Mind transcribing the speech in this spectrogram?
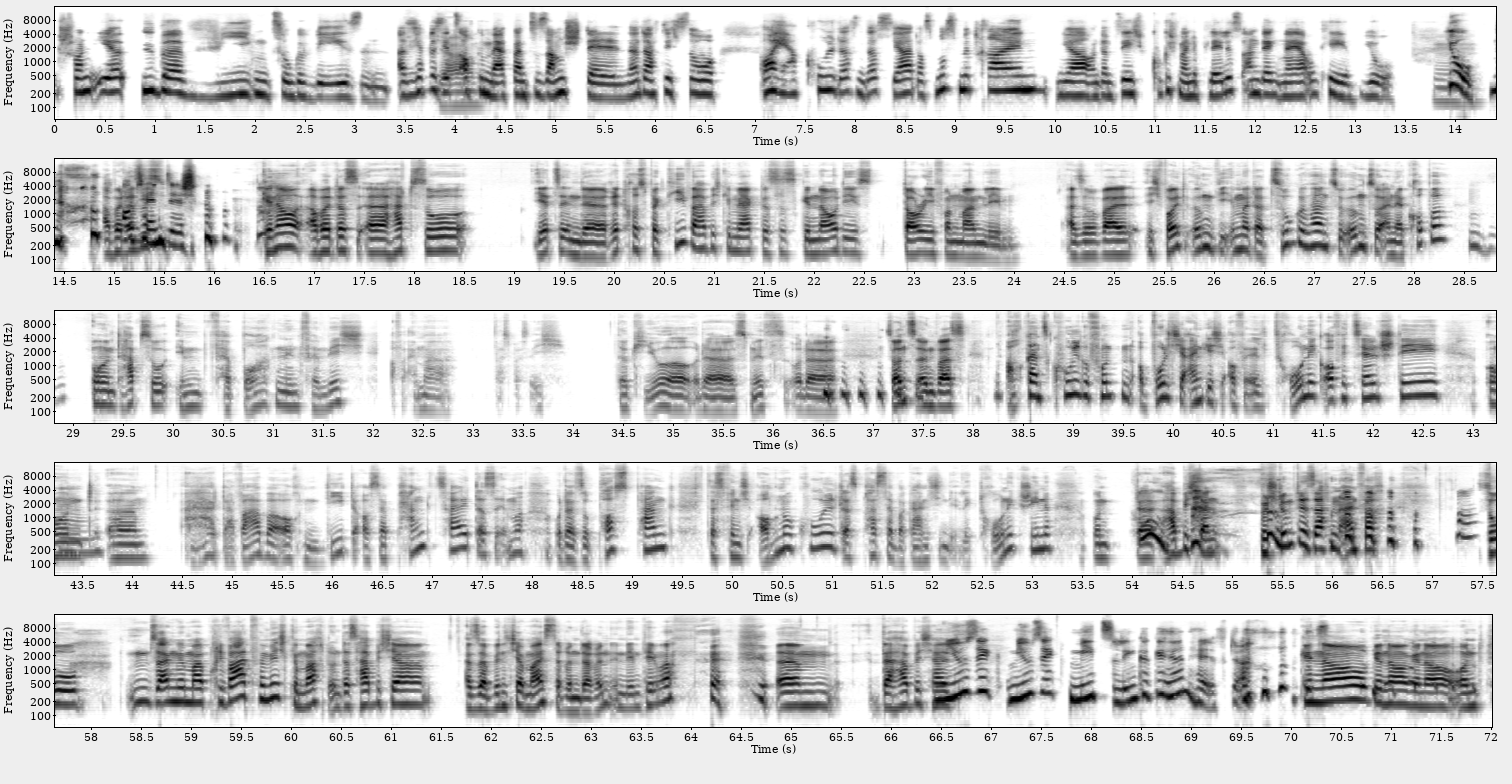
schon eher überwiegend so gewesen. Also ich habe das ja. jetzt auch gemerkt beim Zusammenstellen. Ne, dachte ich so, oh ja, cool, das und das, ja, das muss mit rein. Ja, und dann sehe ich, gucke ich meine Playlist an, denke, naja, okay, jo. Hm. Jo, aber authentisch. Ist, genau, aber das äh, hat so, jetzt in der Retrospektive habe ich gemerkt, das ist genau die Story von meinem Leben. Also, weil ich wollte irgendwie immer dazugehören zu irgendeiner so Gruppe. Mhm und habe so im Verborgenen für mich auf einmal, was weiß ich, The Cure oder Smith oder sonst irgendwas auch ganz cool gefunden, obwohl ich ja eigentlich auf Elektronik offiziell stehe. Und mhm. ähm, ah, da war aber auch ein Lied aus der Punk-Zeit, das immer, oder so Post-Punk, das finde ich auch noch cool. Das passt aber gar nicht in die Elektronikschiene. Und da habe ich dann bestimmte Sachen einfach so sagen wir mal, privat für mich gemacht und das habe ich ja, also da bin ich ja Meisterin darin in dem Thema. ähm, da habe ich halt. Music, Music meets linke Gehirnhälfte. genau, genau, genau. Und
